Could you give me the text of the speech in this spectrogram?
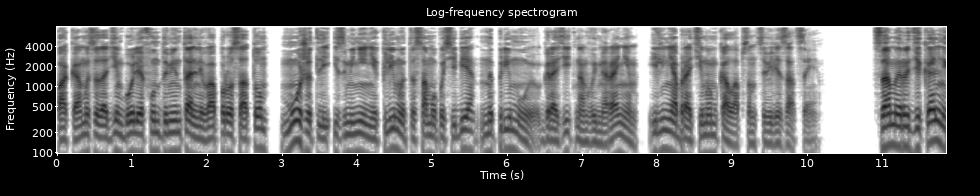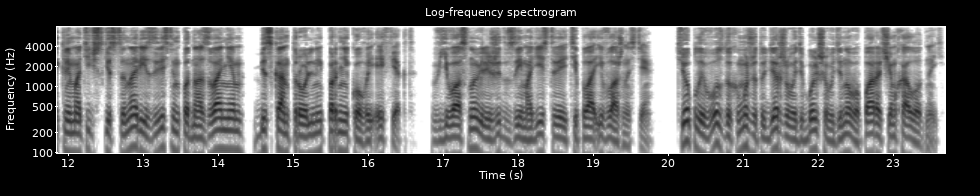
Пока мы зададим более фундаментальный вопрос о том, может ли изменение климата само по себе напрямую грозить нам вымиранием или необратимым коллапсом цивилизации. Самый радикальный климатический сценарий известен под названием «бесконтрольный парниковый эффект». В его основе лежит взаимодействие тепла и влажности. Теплый воздух может удерживать больше водяного пара, чем холодный.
